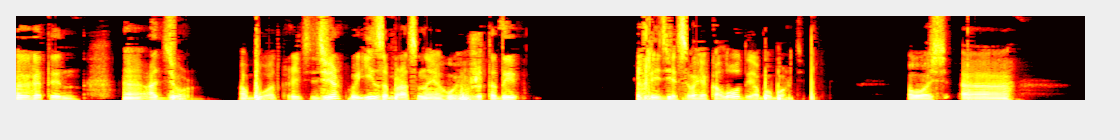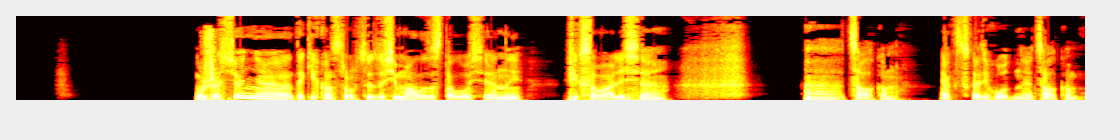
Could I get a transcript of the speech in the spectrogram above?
гэты адзёр або адкрыць дзверку і забрацца на яго і уже тады глядзець свае калоды або борці ось а... уже сёння таких канструкцый зусім мала засталося яны фіксаваліся цалкам як сказаць годныя цалкам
